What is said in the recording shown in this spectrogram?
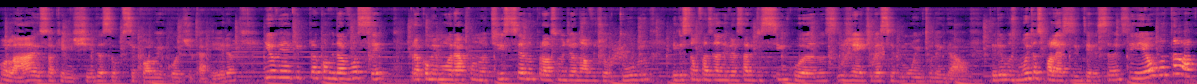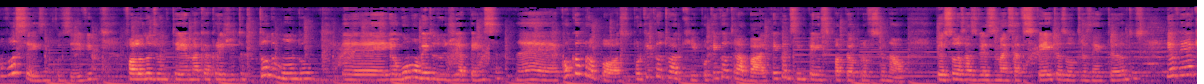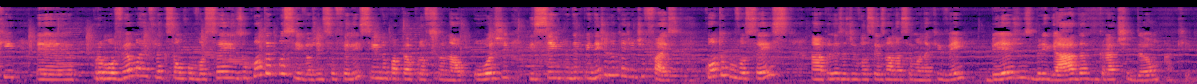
Olá, eu sou a Kemi Shida, sou psicóloga e coach de carreira e eu vim aqui para convidar você para comemorar com notícia no próximo dia 9 de outubro. Eles estão fazendo aniversário de 5 anos e, gente, vai ser muito legal. Teremos muitas palestras interessantes e eu vou estar lá com vocês, inclusive, falando de um tema que eu acredito que todo mundo é, em algum momento do dia pensa, né? Qual que é o propósito? Por que, que eu estou aqui? Por que, que eu trabalho? Por que, que eu desempenho esse papel profissional? Pessoas às vezes mais satisfeitas, outras nem tantos. E eu venho aqui é, promover uma reflexão com vocês o quanto é possível a gente ser feliz sim no papel profissional hoje e sempre, independente do que a gente faz. Conto com vocês, a presença de vocês lá na semana que vem. Beijos, obrigada, gratidão aqui.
